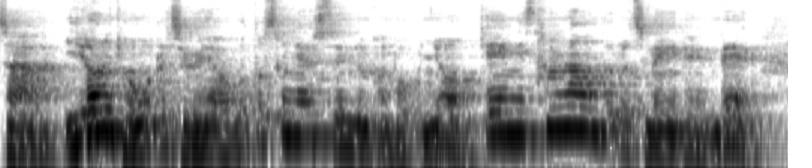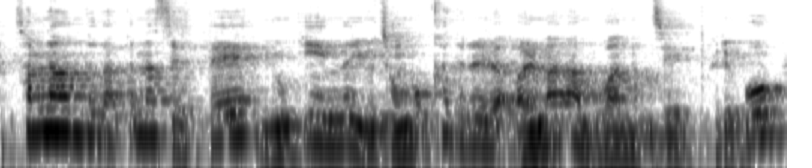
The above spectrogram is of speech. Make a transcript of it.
자, 이런 경우를 제외하고 또 승리할 수 있는 방법은요, 게임이 3라운드로 진행이 되는데, 3라운드가 끝났을 때, 여기 있는 이 정보 카드를 얼마나 모았는지, 그리고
